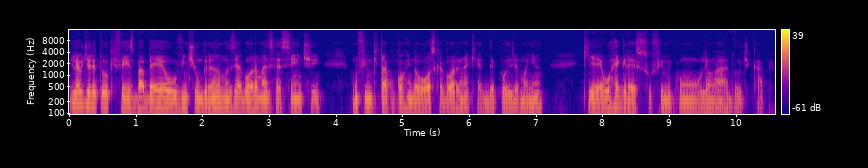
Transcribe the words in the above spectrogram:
Ele é o diretor que fez Babel, 21 gramas e agora mais recente, um filme que está concorrendo ao Oscar agora, né, que é Depois de Amanhã, que é O Regresso, o filme com o Leonardo DiCaprio.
